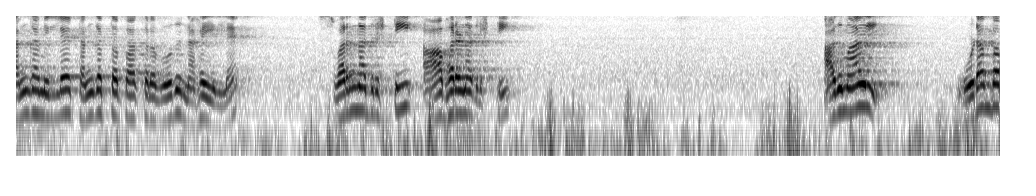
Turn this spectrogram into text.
தங்கம் இல்லை தங்கத்தை பார்க்குற போது நகை இல்லை. ஸ்வர்ண திருஷ்டி ஆபரண திருஷ்டி. அது மாதிரி உடம்பை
